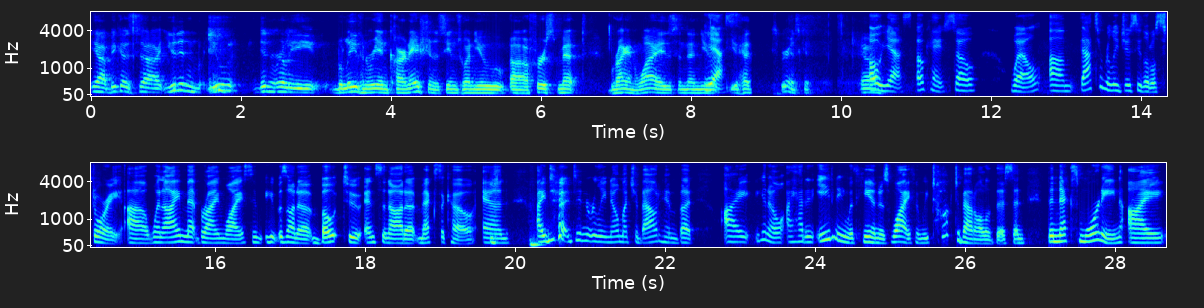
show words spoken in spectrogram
Yeah, because uh, you didn't you didn't really believe in reincarnation. It seems when you uh, first met Brian Weiss, and then you yes. you had experience. Yeah. Oh yes. Okay. So well, um, that's a really juicy little story. Uh, when I met Brian Weiss, he, he, was on a boat to Ensenada, Mexico, and I d- I didn't really know much about him, but I, you know, I had an evening with he and his wife, and we talked about all of this. And the next morning, I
